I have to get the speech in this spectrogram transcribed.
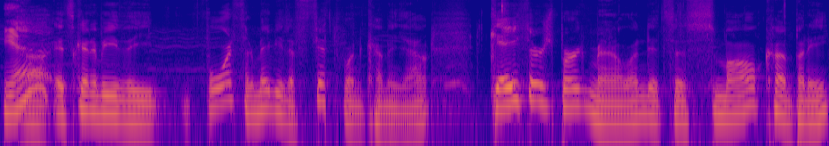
Yeah? Uh, it's going to be the fourth or maybe the fifth one coming out. Gaithersburg, Maryland. It's a small company.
